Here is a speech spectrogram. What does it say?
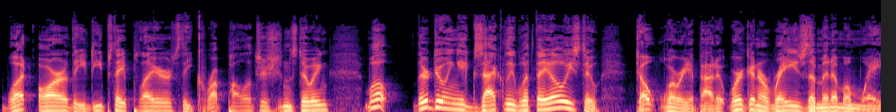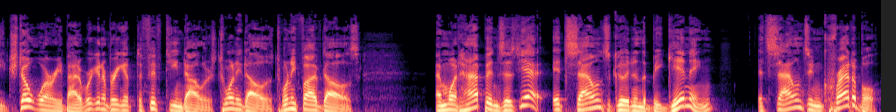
what are the deep state players, the corrupt politicians doing? Well, they're doing exactly what they always do. Don't worry about it. We're going to raise the minimum wage. Don't worry about it. We're going to bring it up to $15, $20, $25. And what happens is, yeah, it sounds good in the beginning. It sounds incredible.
